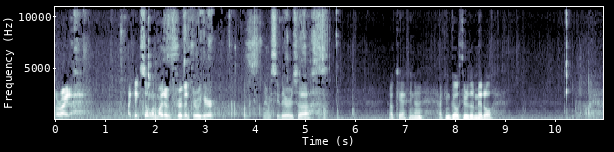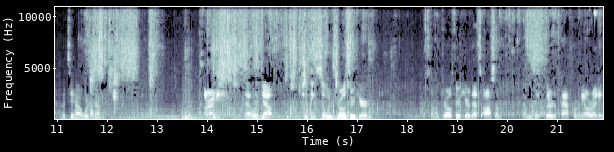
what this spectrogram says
All right. I think someone might have driven through here. Let me see. There's, uh, okay, I think I, I can go through the middle. Let's see how it works out. All right, that worked out. I think someone drove through here. If someone drove through here, that's awesome. That means they cleared a path for me already.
